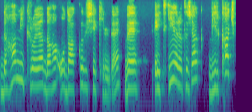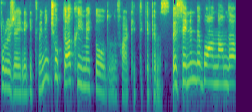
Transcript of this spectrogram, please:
daha mikroya daha odaklı bir şekilde ve etki yaratacak birkaç projeyle gitmenin çok daha kıymetli olduğunu fark ettik hepimiz. Ve senin de bu anlamda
